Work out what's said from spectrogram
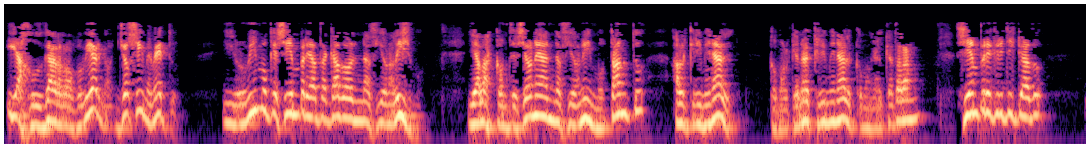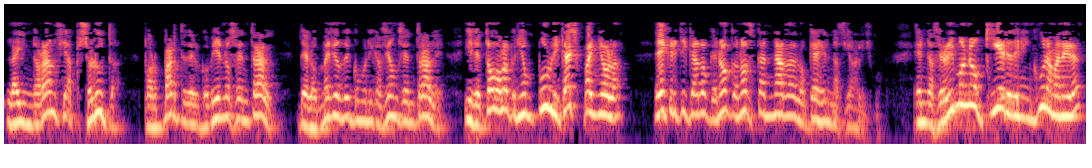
y a juzgar a los gobiernos. Yo sí me meto. Y lo mismo que siempre he atacado al nacionalismo y a las concesiones al nacionalismo, tanto al criminal como al que no es criminal, como en el catalán, siempre he criticado la ignorancia absoluta por parte del gobierno central, de los medios de comunicación centrales y de toda la opinión pública española, he criticado que no conozcan nada de lo que es el nacionalismo. El nacionalismo no quiere de ninguna manera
